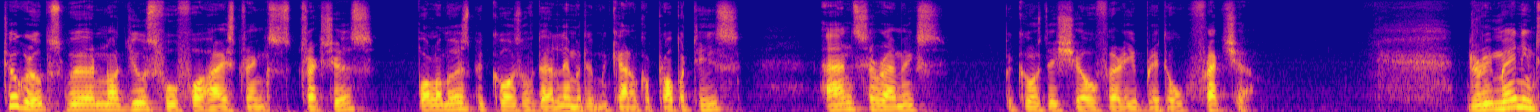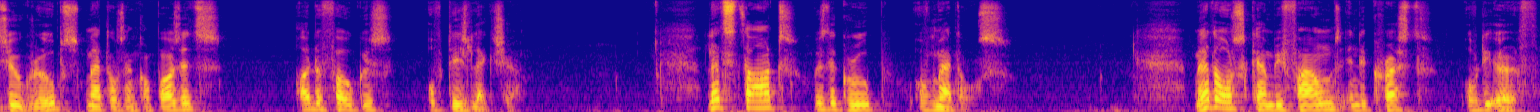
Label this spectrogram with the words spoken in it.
Two groups were not useful for high-strength structures, polymers because of their limited mechanical properties, and ceramics because they show very brittle fracture. The remaining two groups, metals and composites, are the focus of this lecture. Let's start with the group of metals. Metals can be found in the crust of the earth.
